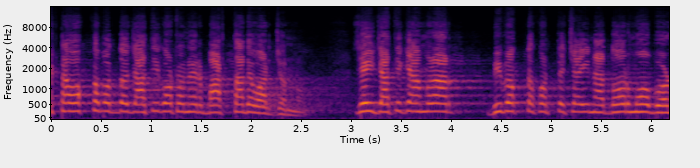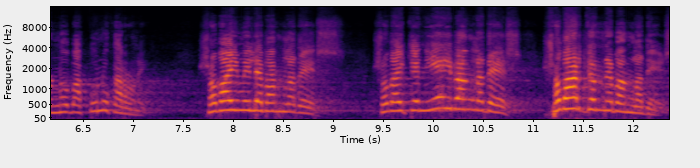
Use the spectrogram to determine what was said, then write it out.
একটা ঐক্যবদ্ধ জাতি গঠনের বার্তা দেওয়ার জন্য। যেই জাতিকে আমরা বিভক্ত করতে চাই না, ধর্ম, বর্ণ বা কোনো কারণে। সবাই মিলে বাংলাদেশ, সবাইকে নিয়েই বাংলাদেশ, সবার জন্য বাংলাদেশ।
